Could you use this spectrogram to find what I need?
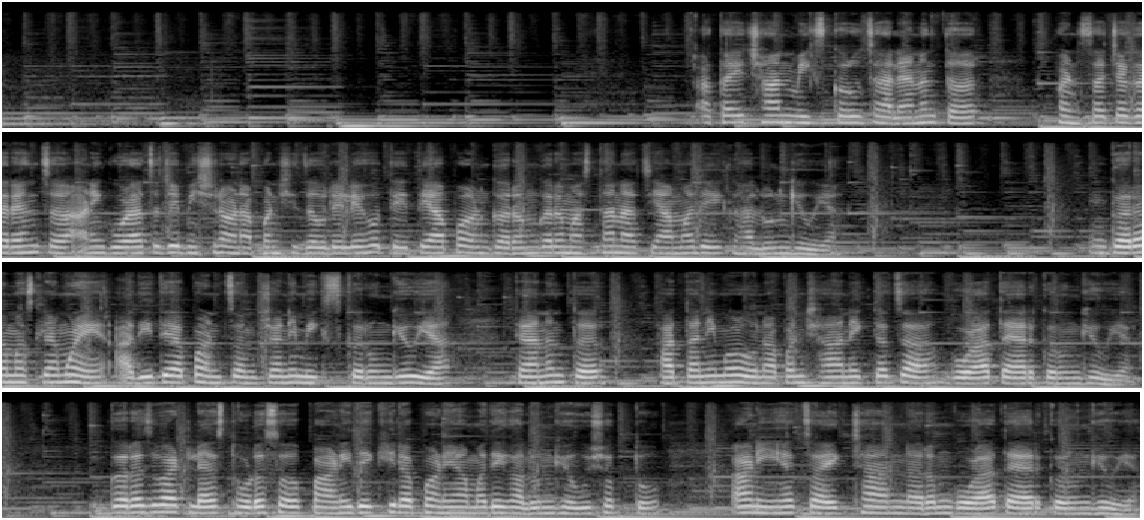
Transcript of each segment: आता हे छान मिक्स करू झाल्यानंतर फणसाच्या गऱ्यांचं आणि गोळाचं जे मिश्रण आपण शिजवलेले होते ते आपण गरम गरम असतानाच यामध्ये घालून घेऊया. गरम असल्यामुळे आधी ते आपण चमच्याने मिक्स करून घेऊया. त्यानंतर हाताने मळून आपण छान एक त्याचा गोळा तयार करून घेऊया. गरज वाटल्यास थोडंसं पाणी देखील आपण यामध्ये घालून घेऊ शकतो आणि ह्याचा एक छान नरम गोळा तयार करून घेऊया.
